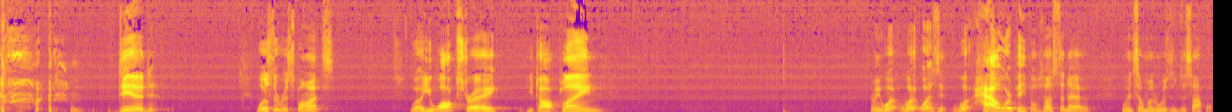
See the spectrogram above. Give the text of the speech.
Did was the response? Well, you walk straight, you talk plain. I mean, what what was it? What how were people supposed to know when someone was a disciple?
